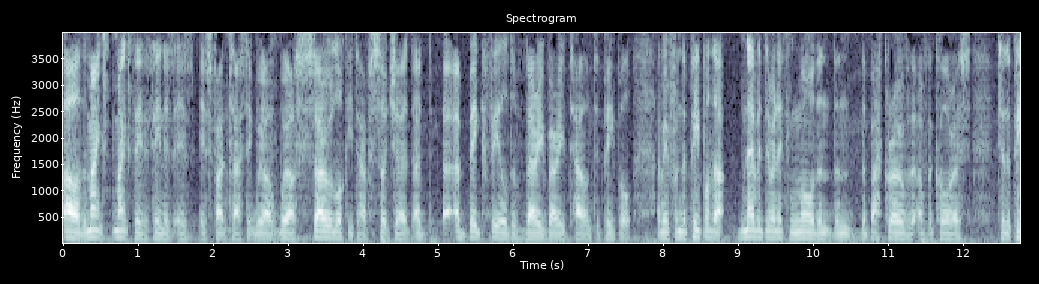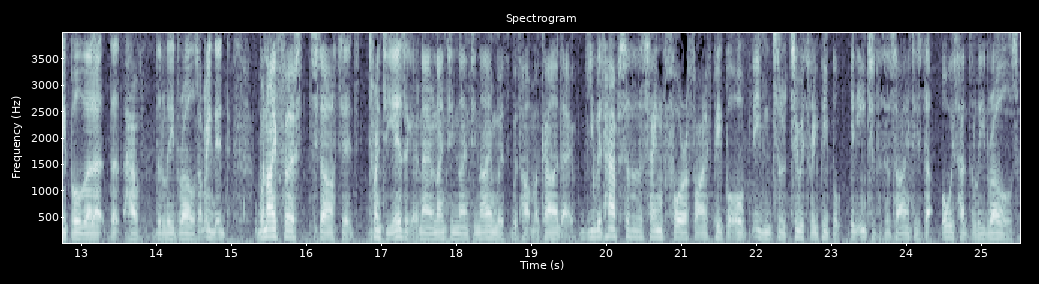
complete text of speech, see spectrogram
Oh, the Manx Manx theatre scene is, is, is fantastic. We are we are so lucky to have such a, a a big field of very very talented people. I mean, from the people that never do anything more than, than the back row of the, of the chorus to the people that are, that have the lead roles. I mean, it, when I first started twenty years ago now, 1999, with with Hot Mikado, you would have sort of the same four or five people, or even sort of two or three people in each of the societies that always had the lead roles.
